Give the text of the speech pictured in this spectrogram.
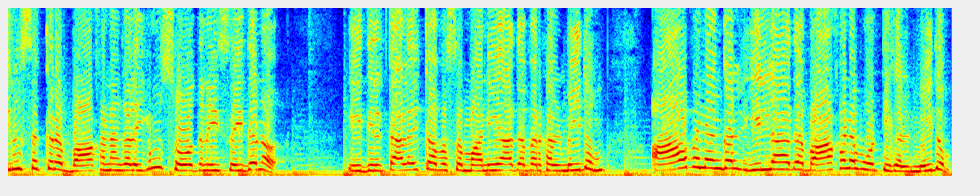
இருசக்கர வாகனங்களையும் சோதனை செய்தனர். இதில் தலைக்கவசம் அணியாதவர்கள் மீதும் ஆவணங்கள் இல்லாத வாகன ஓட்டிகள் மீதும்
